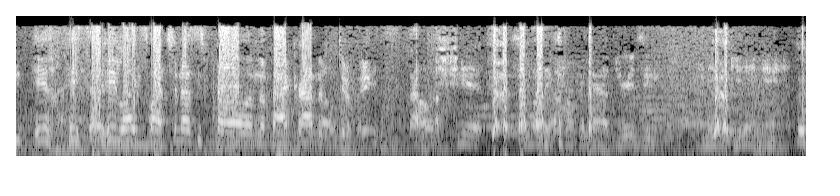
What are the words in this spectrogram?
He, he said he likes watching us fail in the background of doing stuff. Oh shit! Somebody talking about Drizzy. I need to get in here.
